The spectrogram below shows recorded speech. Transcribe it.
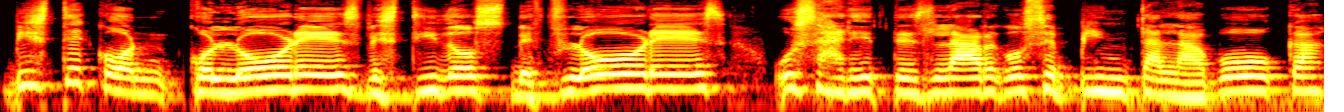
Viste con colores, vestidos de flores, usa aretes largos, se pinta la boca.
